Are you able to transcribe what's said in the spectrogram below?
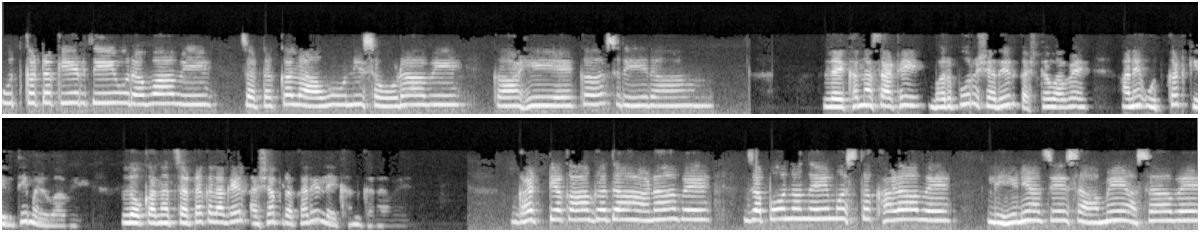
उत्कट कीर्ती उरवावी चटक लावून सोडावी काही एक श्रीराम. लेखनासाठी भरपूर शरीर कष्ट व्हावे आणि उत्कट कीर्ती मिळवावी. लोकांना चटक लागेल अशा प्रकारे लेखन करावे. घट्ट कागद आणावे जपोन मस्त खळावे लिहिण्याचे सामे असावे.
